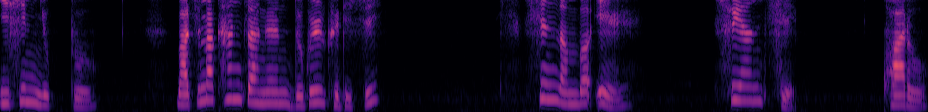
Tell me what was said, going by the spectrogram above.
26부. 마지막 한 장은 누굴 그리지? 씬 넘버 1 수연집. 괄호.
